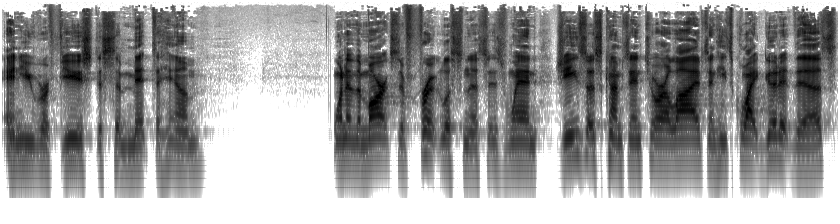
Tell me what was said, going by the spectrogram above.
and you refuse to submit to him. One of the marks of fruitlessness is when Jesus comes into our lives, and he's quite good at this.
